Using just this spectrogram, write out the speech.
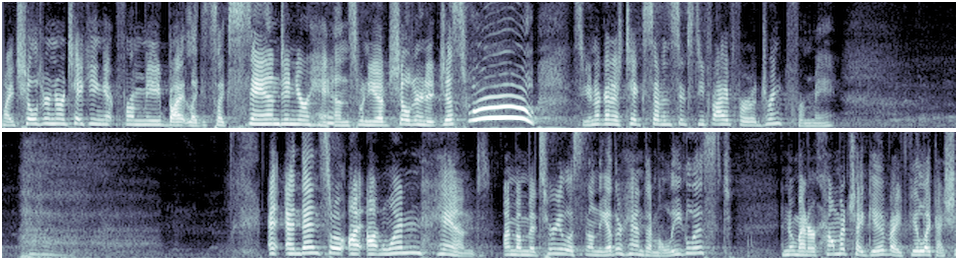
My children are taking it from me by like it's like sand in your hands when you have children. It just woo. So you're not going to take 765 for a drink from me. and, and, then so on, on one hand, I'm a materialist. And on the other hand, I'm a legalist. And no matter how much I give, I feel like I sh-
